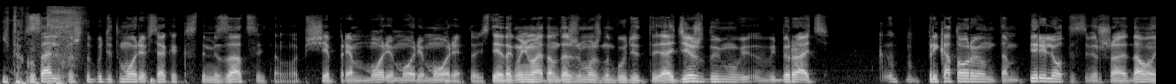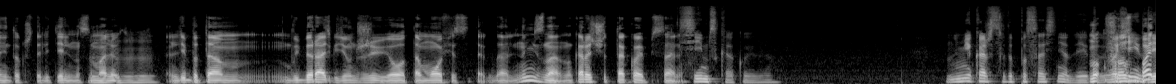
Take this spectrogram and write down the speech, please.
И такой, Писали то, что будет море всякой кастомизации, там вообще прям море, море, море. То есть, я так понимаю, там даже можно будет одежду ему вы- выбирать, при которой он там перелеты совершает, да, вон они только что летели на самолете. Мгм. Либо там выбирать, где он живет, там офис и так далее. Ну, не знаю, ну, короче, что-то такое писали. Симс какой-то. Ну, мне кажется, это пососня для Ну, этого. Вообще не для на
